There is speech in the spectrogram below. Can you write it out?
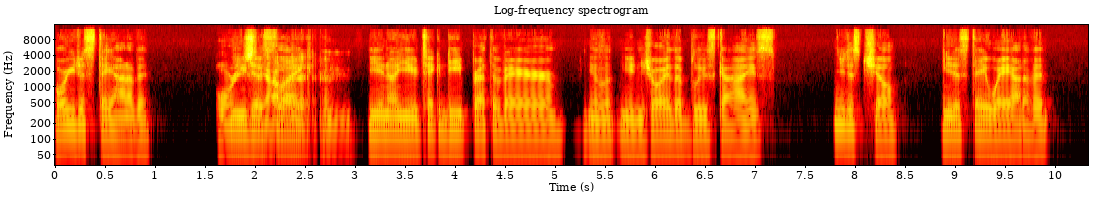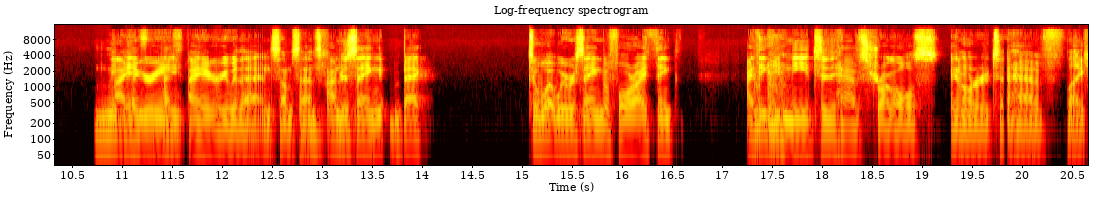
or or you just stay out of it. you, you stay just, like. And You know, you take a deep breath of air. You you enjoy the blue skies. You just chill. You just stay way out of it. Maybe I agree. I agree with that in some sense. I'm just saying back to what we were saying before. I think, I think you need to have struggles in order to have like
